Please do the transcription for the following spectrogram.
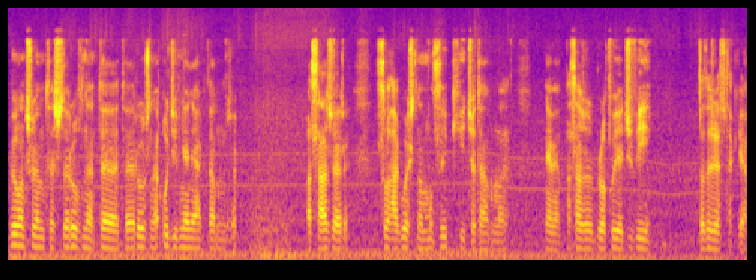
Wyłączyłem też te, równe, te, te różne udziwnienia, jak tam, że pasażer słucha głośno muzyki, czy tam, e, nie wiem, pasażer blokuje drzwi. To też jest takie,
